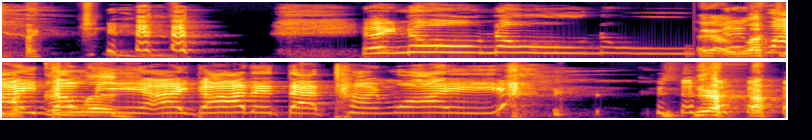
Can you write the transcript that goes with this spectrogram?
Like, you're like no no no I got Like, lucky why dummy i got it that time why yeah.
